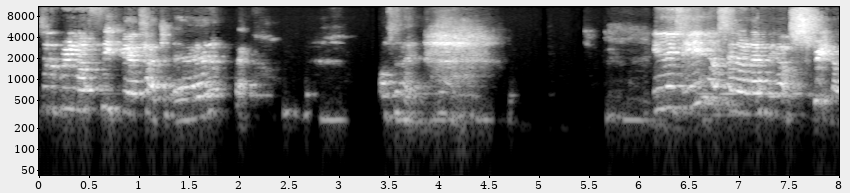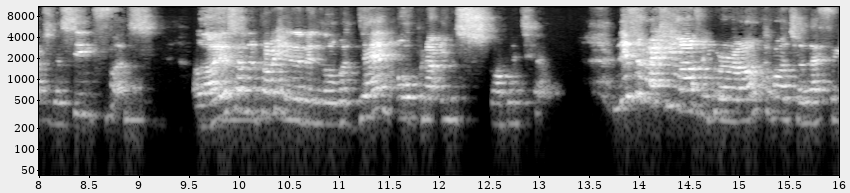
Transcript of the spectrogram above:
so to bring your feet get touch and back. The inhale, send your left leg out straight up to the ceiling first. Allow yourself to drop your head a bit lower, then open up in the scorpion tail. Lift the right heel off the ground, come on to your left foot,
